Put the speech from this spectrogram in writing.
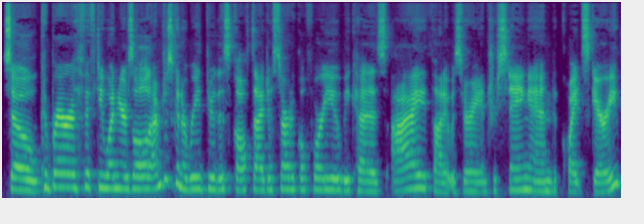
So Cabrera, 51 years old. I'm just going to read through this Golf Digest article for you because I thought it was very interesting and quite scary.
